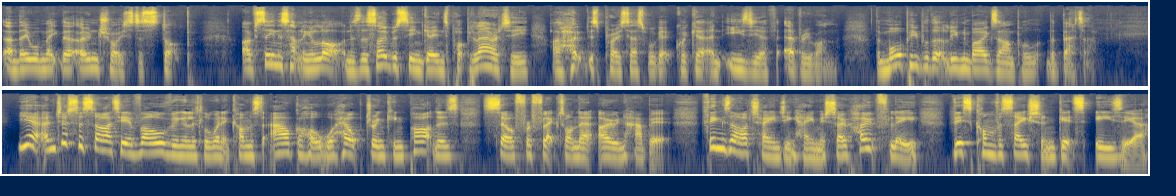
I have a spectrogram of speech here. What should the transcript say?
and they will make their own choice to stop. I've seen this happening a lot, and as the sober scene gains popularity, I hope this process will get quicker and easier for everyone. The more people that are leading by example, the better. Yeah, and just society evolving a little when it comes to alcohol will help drinking partners self reflect on their own habit. Things are changing, Hamish, so hopefully this conversation gets easier.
